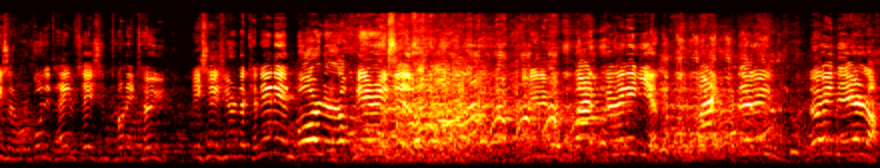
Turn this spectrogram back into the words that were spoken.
We said, "We're going to time station 22." He says, "You're in the Canadian border up here." He says, "You need to go back down again, back down, down there." look."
